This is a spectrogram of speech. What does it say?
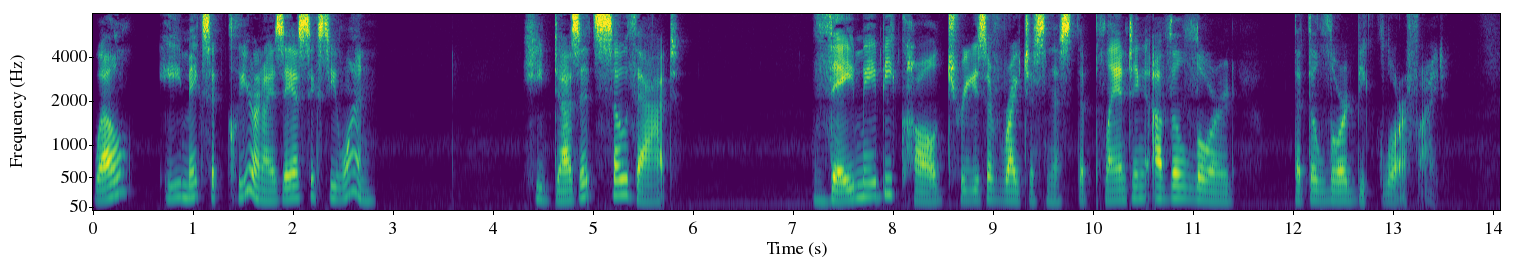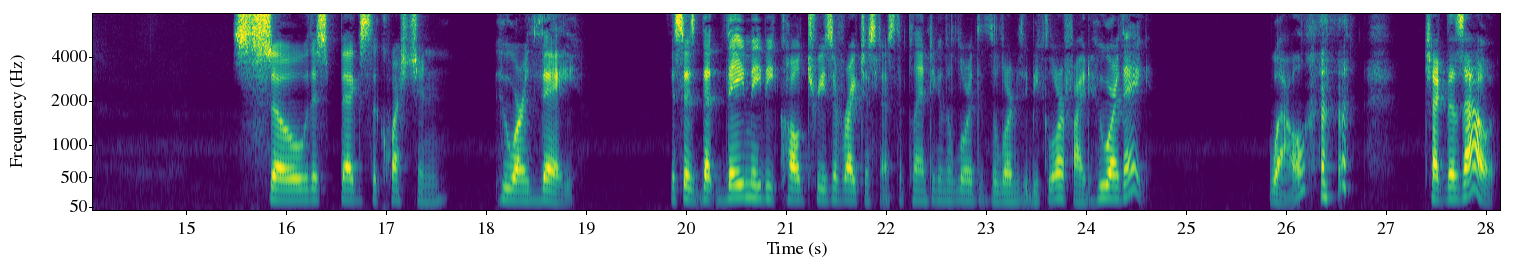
Well, he makes it clear in Isaiah 61. He does it so that they may be called trees of righteousness, the planting of the Lord, that the Lord be glorified. So, this begs the question who are they? It says that they may be called trees of righteousness, the planting of the Lord, that the Lord may be glorified. Who are they? Well, check this out.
